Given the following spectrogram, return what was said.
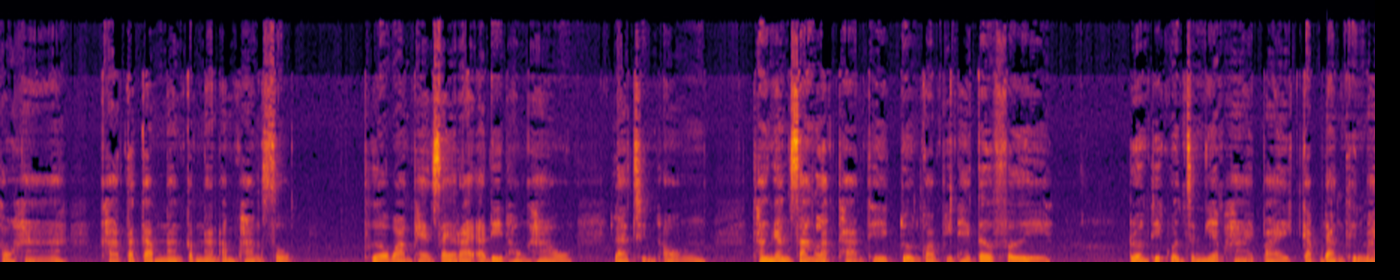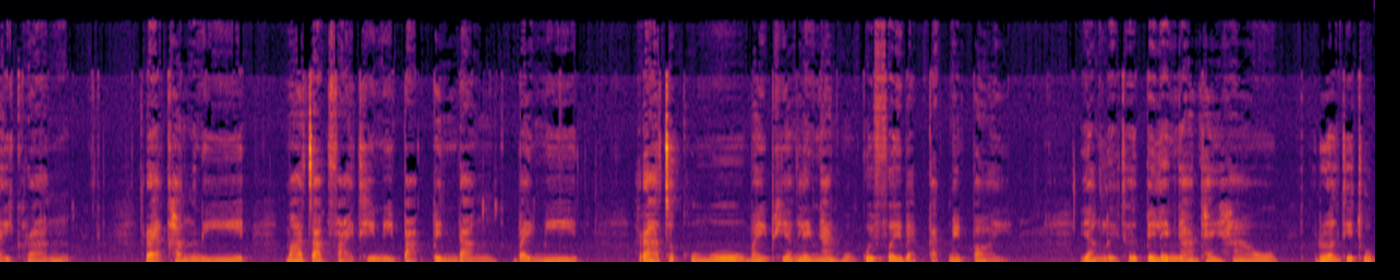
ข้อหาฆาตกรรมนางกำนันอำพางศพ เพื่อวางแผนใส่ร้ายอดีตฮองเฮาและฉินอ๋อง ทั้งยังสร้างหลักฐานเท็จโยนความผิดให้เตอร์เฟย เรื่องที่ควรจะเงียบหายไปกลับดังขึ้นมาอีกครั้ง และครั้งนี้มาจากฝ่ายที่มีปากเป็นดังใบมีด ราชคูมู่ไม่เพียงเล่นงานห่วงกุ้ยเฟยแบบกัดไม่ปล่อย ยังเลยเถิดไปเล่นงานไทเฮา เรื่องที่ถูก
